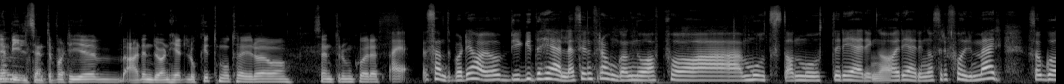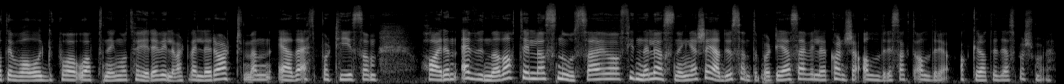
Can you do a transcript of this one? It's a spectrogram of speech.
Men vil Senterpartiet, er den døren helt lukket mot Høyre og sentrum KrF? Nei, Senterpartiet har jo bygd hele sin framgang nå på motstand mot regjeringa og regjeringas reformer. Så å gå til valg på åpning mot Høyre ville vært veldig rart. Men er det et parti som har en evne da, til å sno seg og finne løsninger, så er det jo Senterpartiet. Så jeg ville kanskje aldri sagt aldri akkurat i det spørsmålet.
